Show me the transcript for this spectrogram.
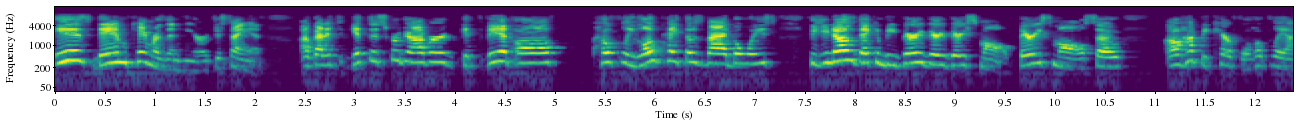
is damn cameras in here. Just saying. I've got to get the screwdriver, get the vent off, hopefully locate those bad boys because you know they can be very, very, very small, very small. So I'll have to be careful. Hopefully I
